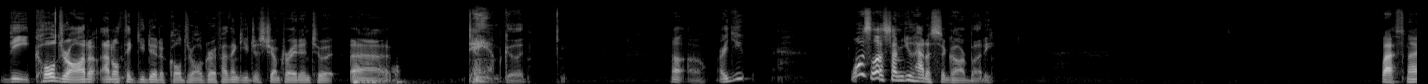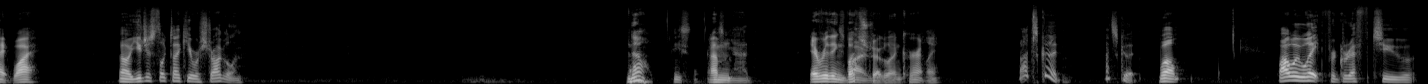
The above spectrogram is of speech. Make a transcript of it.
The cold draw. I don't, I don't think you did a cold draw, Griff. I think you just jumped right into it. Uh, damn good. Uh oh. Are you? When was the last time you had a cigar, buddy? Last night. Why? No, you just looked like you were struggling. No, He's, he's I'm- mad. everything but struggling currently. That's good. That's good. Well, while we wait for Griff to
